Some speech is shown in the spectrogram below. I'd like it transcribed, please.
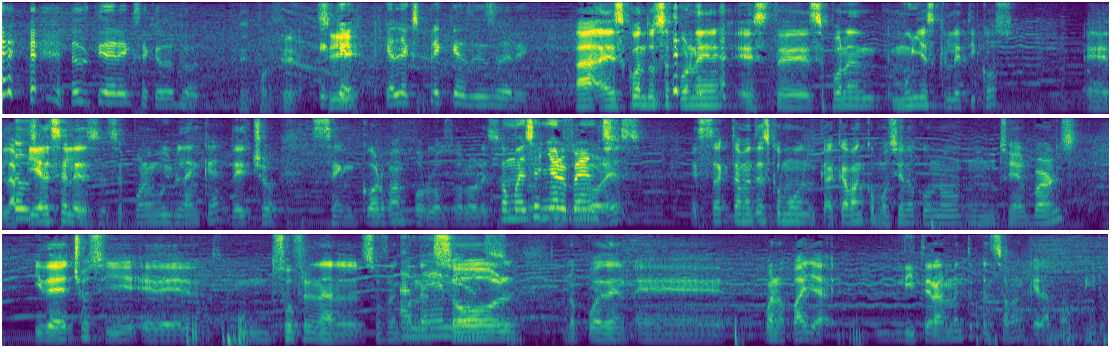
es que Eric se quedó. con- De. Que, Sí. que, que le expliques, dice Eric. Ah, es cuando se pone, este, se ponen muy esqueléticos. eh, la Los- piel se les se pone muy blanca. De hecho, se encorvan por los dolores. Como el los- señor los Burns. dolores. Exactamente, es como acaban como siendo con un, un señor Burns. Y de hecho, sí, eh, sufren, al, sufren con el sol. No pueden. eh, bueno, vaya, literalmente pensaban que eran vampiros.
